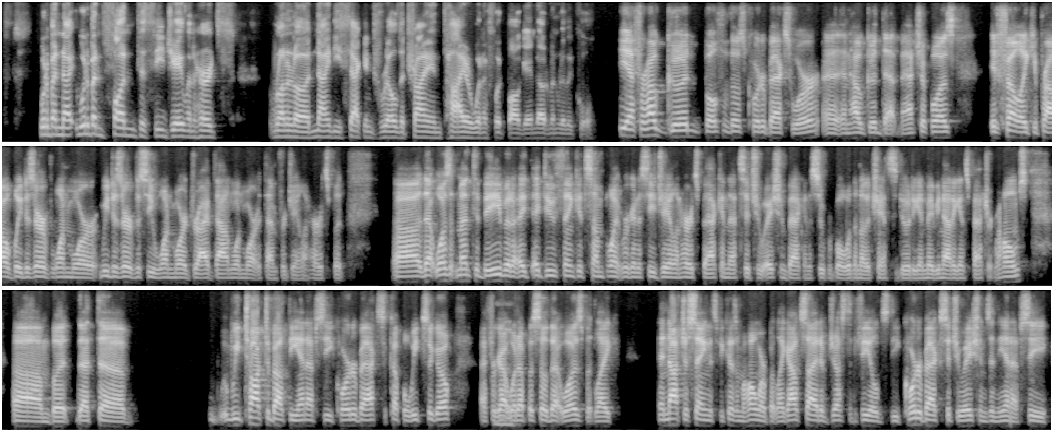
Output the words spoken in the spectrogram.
would have been ni- would have been fun to see Jalen Hurts running a 90 second drill to try and tie or win a football game. That would have been really cool. Yeah, for how good both of those quarterbacks were and how good that matchup was, it felt like you probably deserved one more. We deserve to see one more drive down, one more attempt for Jalen Hurts, but uh, that wasn't meant to be. But I, I do think at some point we're going to see Jalen Hurts back in that situation, back in the Super Bowl with another chance to do it again. Maybe not against Patrick Mahomes, um, but that uh, we talked about the NFC quarterbacks a couple weeks ago. I forgot Mhm. what episode that was, but like, and not just saying this because I'm a homer, but like outside of Justin Fields, the quarterback situations in the NFC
